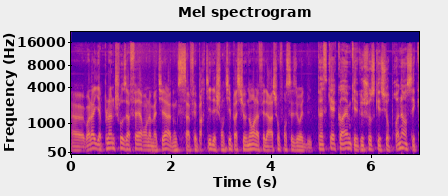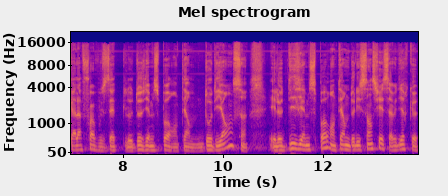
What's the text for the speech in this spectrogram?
Euh, voilà, il y a plein de choses à faire en la matière et donc ça fait partie des chantiers passionnants à la Fédération française de rugby. Parce qu'il y a quand même quelque chose qui est surprenant, c'est qu'à la fois vous êtes le deuxième sport en termes d'audience et le dixième sport en termes de licenciés. Ça veut dire que,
